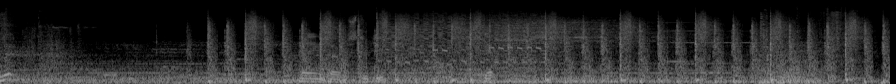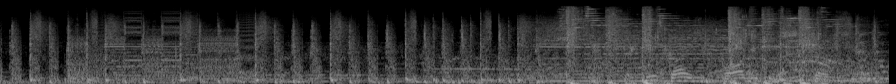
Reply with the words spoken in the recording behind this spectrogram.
Playing Tower Studio. Yep. These guys bother to so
